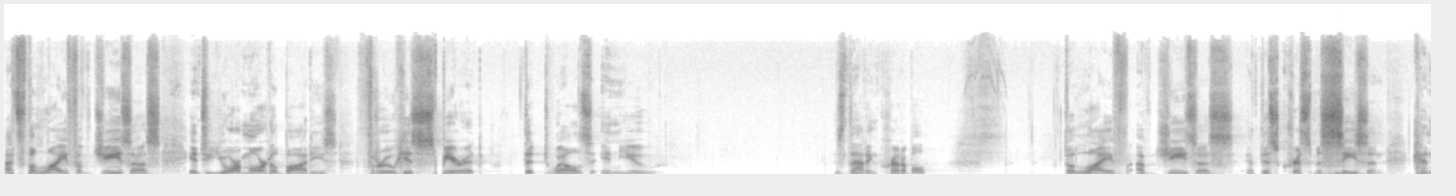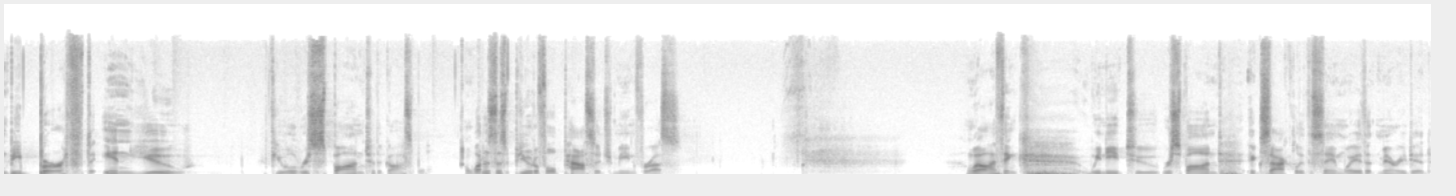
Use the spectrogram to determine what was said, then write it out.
that's the life of Jesus, into your mortal bodies through his Spirit that dwells in you. Isn't that incredible? The life of Jesus at this Christmas season can be birthed in you if you will respond to the gospel. And what does this beautiful passage mean for us? Well, I think we need to respond exactly the same way that Mary did.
